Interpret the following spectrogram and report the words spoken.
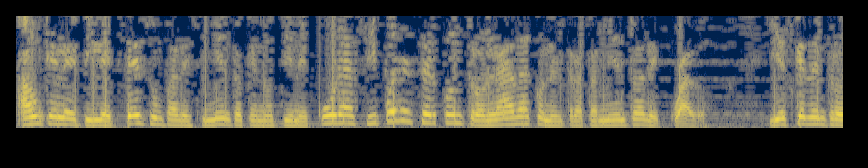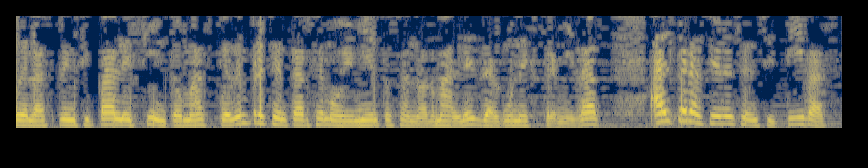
Aunque la epilepsia es un padecimiento que no tiene cura, sí puede ser controlada con el tratamiento adecuado. Y es que dentro de las principales síntomas pueden presentarse movimientos anormales de alguna extremidad, alteraciones sensitivas,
